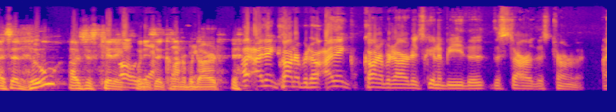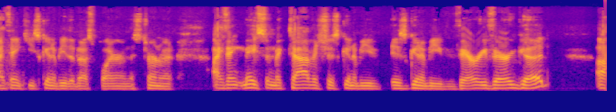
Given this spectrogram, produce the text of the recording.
I said who? I was just kidding oh, when yeah, you said Connor Bedard. I, I, think Connor Bedard. I think Connor Bedard is going to be the the star of this tournament. I think he's going to be the best player in this tournament. I think Mason McTavish is going to be is going to be very very good. Um,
